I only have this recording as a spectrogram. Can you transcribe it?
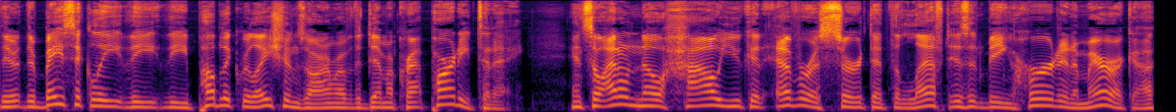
They're they're basically the the public relations arm of the Democrat Party today. And so I don't know how you could ever assert that the left isn't being heard in America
